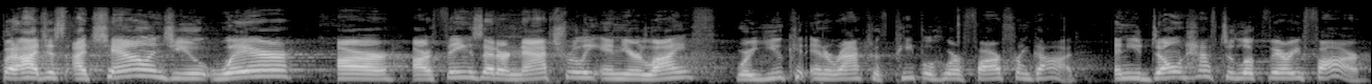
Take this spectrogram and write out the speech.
But I just, I challenge you where are, are things that are naturally in your life where you can interact with people who are far from God. And you don't have to look very far.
